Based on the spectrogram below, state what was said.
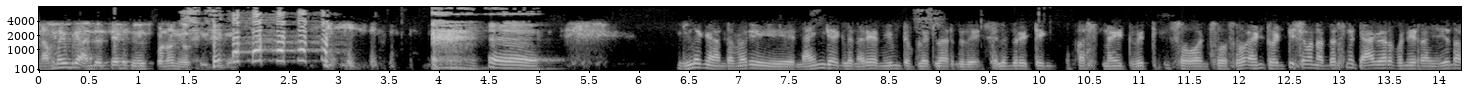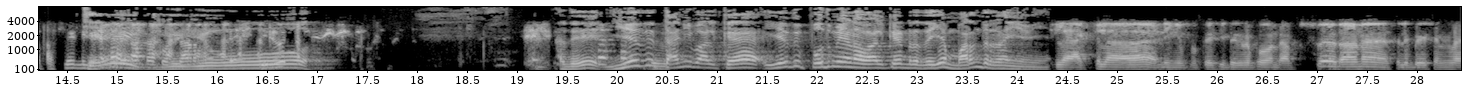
நம்ம எப்படி அந்த ஸ்டேட்டஸ் யூஸ் பண்ணோம்னு அஹ், இல்லங்க அந்த மாதிரி நைன் கேக்ல நிறைய மீம் எல்லாம் இருந்தது. Celebrating first night with so and so so and twenty seven அதர்ஸ்னு டேக் வேற பண்ணிடுறாங்க. ஏன்னா ஃபர்ஸ்ட் நைட் அது எது தனி வாழ்க்கை எது பொதுமையான வாழ்க்கைன்றதையே மறந்துடுறாங்க இவங்க. இல்ல ஆக்சுவலா நீங்க இப்ப பேசிட்டு இருக்கிறப்போ அந்த அப்சர்டான செலிப்ரேஷன்ல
